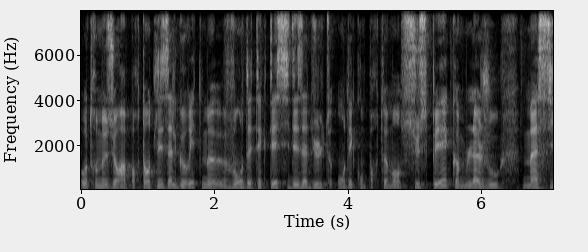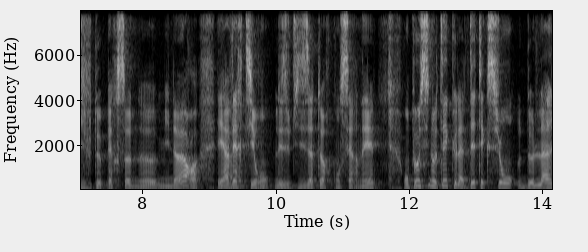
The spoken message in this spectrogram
Autre mesure importante, les algorithmes vont détecter si des adultes ont des comportements suspects comme l'ajout massif de personnes mineures et avertiront les utilisateurs concernés. On peut aussi noter que la détection de l'âge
